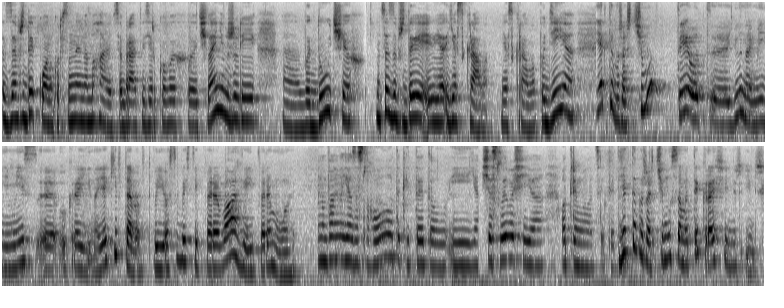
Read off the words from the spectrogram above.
Завжди конкурс. Вони намагаються брати зіркових е, членів журі, е, ведучих. Ну, Це завжди яскрава, яскрава подія. Як ти вважаєш, чому ти от юна міні-міс Україна? Які в тебе твої особисті переваги і перемоги? Напевно, я заслуговувала такий титул, і я щаслива, що я отримала цей титул. Як ти вважаєш, чому саме ти краще, ніж інші?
